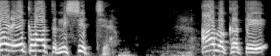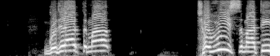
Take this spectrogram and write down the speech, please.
પણ એક વાત નિશ્ચિત છે. આ વખતે ગુજરાતમાં છવ્વીસમાંથી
